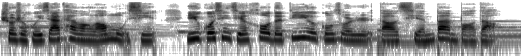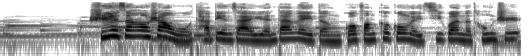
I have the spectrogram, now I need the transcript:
说是回家探望老母亲，于国庆节后的第一个工作日到前办报道。十月三号上午，他便在原单位等国防科工委机关的通知。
